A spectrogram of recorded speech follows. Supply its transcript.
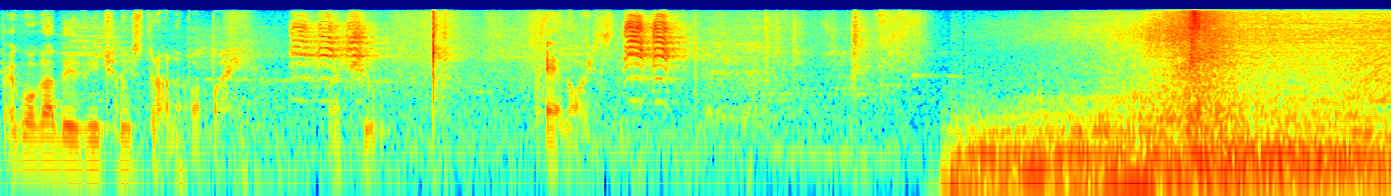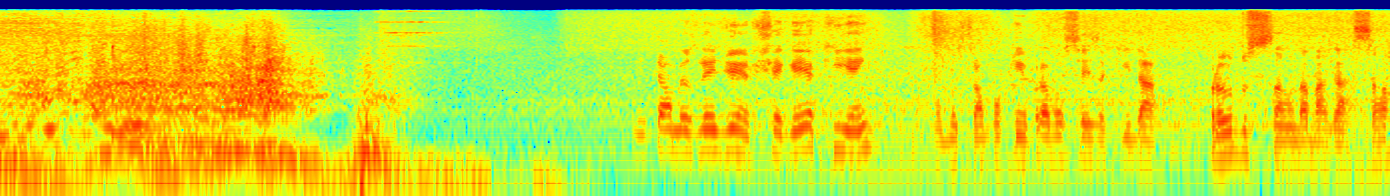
Pega o HB20 na estrada, papai. Partiu. É nóis. Então, meus lindinhos, cheguei aqui, hein? Vou mostrar um pouquinho pra vocês aqui da produção da bagaça, ó.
